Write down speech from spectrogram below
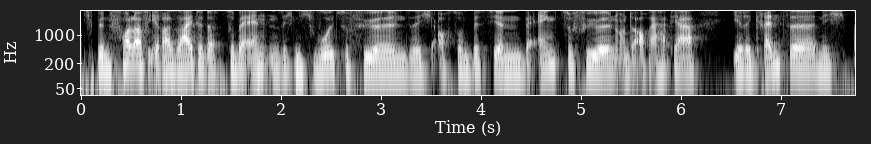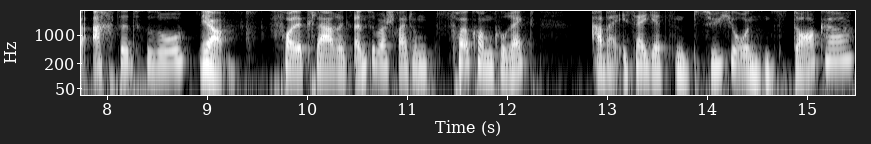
ich bin voll auf ihrer Seite, das zu beenden, sich nicht wohlzufühlen, sich auch so ein bisschen beengt zu fühlen. Und auch er hat ja ihre Grenze nicht beachtet, so. Ja. Voll klare Grenzüberschreitung, vollkommen korrekt. Aber ist er jetzt ein Psycho und ein Stalker?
